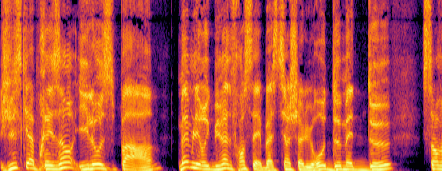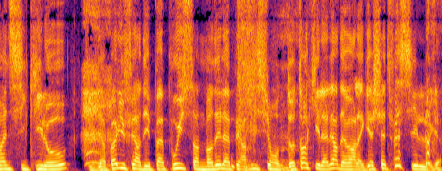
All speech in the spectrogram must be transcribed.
jusqu'à présent, il ose pas. hein. Même les rugbyman français, Bastien Chalureau, 2 mètres 2, 126 kilos, il vient pas lui faire des papouilles sans demander la permission. D'autant qu'il a l'air d'avoir la gâchette facile, le gars.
